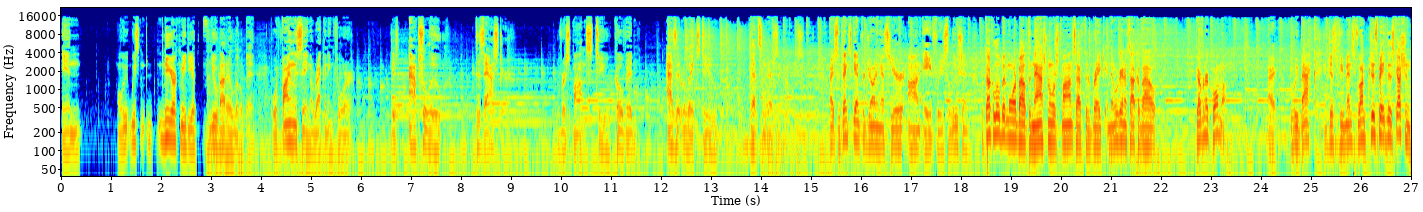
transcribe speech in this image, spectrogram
in well, we, we New York media knew about it a little bit, but we're finally seeing a reckoning for his absolute disaster of response to COVID as it relates to deaths in nursing homes. All right, so thanks again for joining us here on A Free Solution. We'll talk a little bit more about the national response after the break, and then we're going to talk about Governor Cuomo. All right, we'll be back in just a few minutes. If you want to participate in the discussion,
